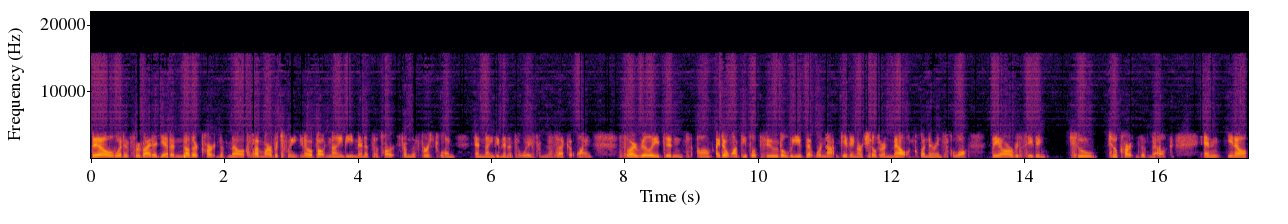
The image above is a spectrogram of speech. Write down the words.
bill would have provided yet another carton of milk somewhere between you know about 90 minutes apart from the first one and 90 minutes away from the second one. So I really didn't. Um, I don't want people to believe that we're not giving our children milk when they're in school. They are receiving two two cartons of milk. And you know,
